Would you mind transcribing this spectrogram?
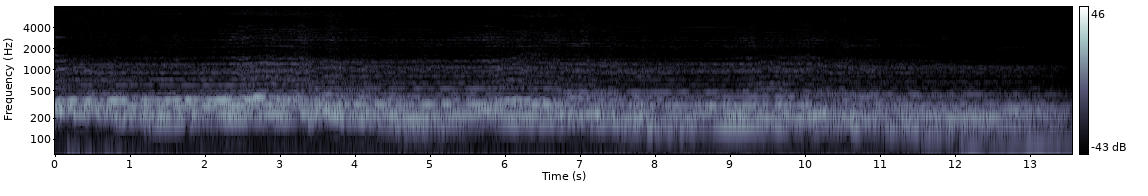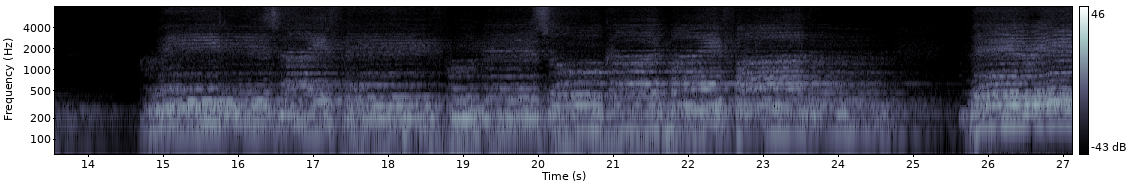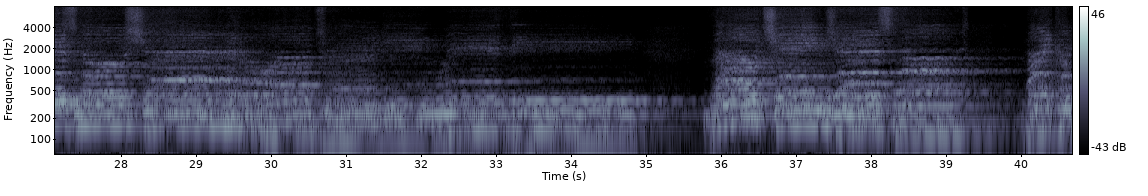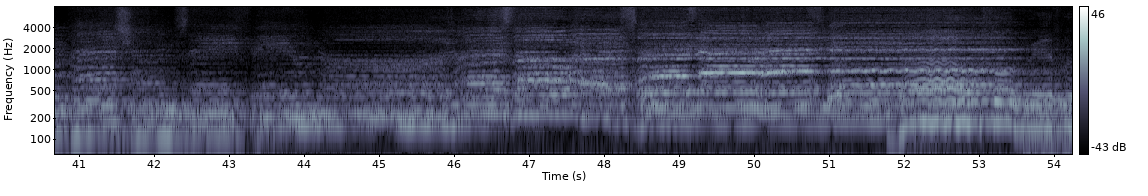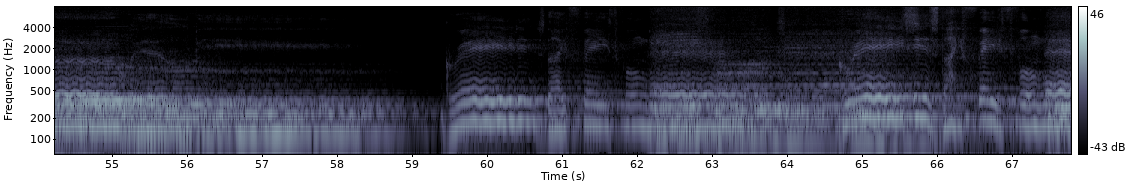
you. Thou hast as thou hast been, thou forever will be. Great is thy faithfulness. Faithfulness.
